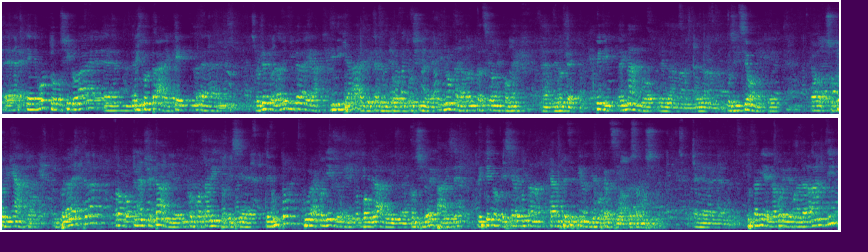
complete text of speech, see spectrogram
eh, è molto singolare eh, riscontrare che eh, l'oggetto della delibera era di dichiarare il decreto del consigliere e non la valutazione come eh, dell'oggetto. Quindi rimango nella, nella posizione che ho sottolineato in quella lettera, trovo inaccettabile il comportamento che si è tenuto, pur accogliendo di buon grado il consigliere Paese, ritengo che sia venuta a mancare un pezzettino di democrazia in questo consiglio. Eh, tuttavia i lavori devono andare avanti,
